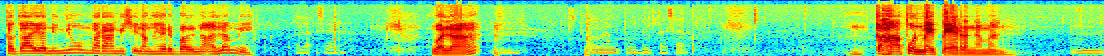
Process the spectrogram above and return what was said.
kagaya ninyo, marami silang herbal na alam eh. Wala sir. Wala? Yung lang tubig pa sir. Kahapon may pera naman. Mm.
